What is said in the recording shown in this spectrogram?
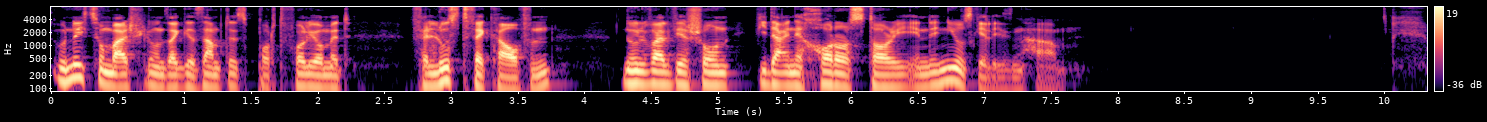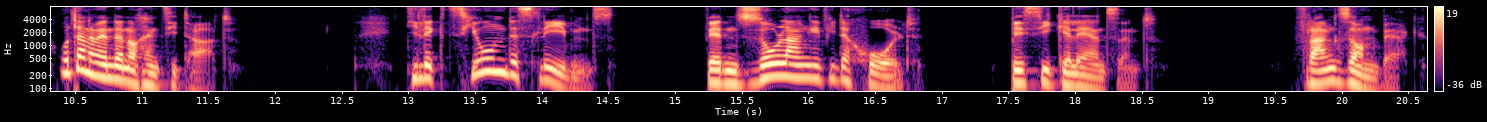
Und nicht zum Beispiel unser gesamtes Portfolio mit Verlust verkaufen, nur weil wir schon wieder eine Horrorstory in den News gelesen haben. Und dann am Ende noch ein Zitat. Die Lektionen des Lebens werden so lange wiederholt, bis sie gelernt sind. Frank Sonnenberg.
